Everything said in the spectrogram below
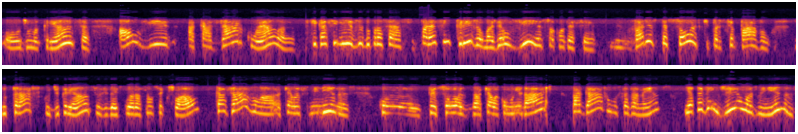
ou de uma criança, ao vir a casar com ela, ficasse livre do processo. Parece incrível, mas eu vi isso acontecer. Várias pessoas que participavam do tráfico de crianças e da exploração sexual casavam aquelas meninas com pessoas daquela comunidade, pagavam os casamentos e até vendiam as meninas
